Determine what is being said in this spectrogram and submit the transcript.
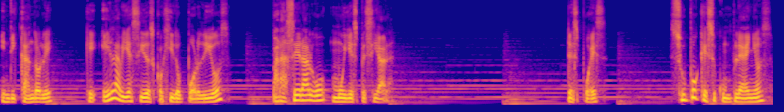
indicándole que él había sido escogido por Dios para hacer algo muy especial. Después, supo que su cumpleaños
